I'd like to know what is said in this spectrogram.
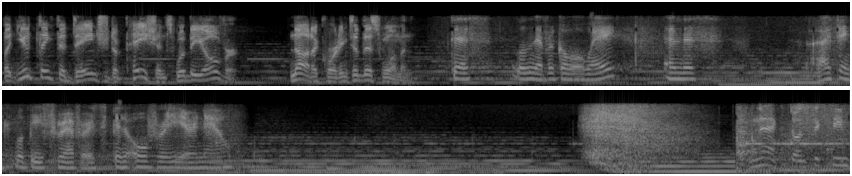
but you'd think the danger to patients would be over. Not according to this woman. This will never go away, and this, I think, it will be forever. It's been over a year now. Next on 16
